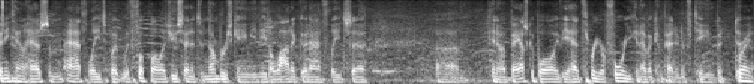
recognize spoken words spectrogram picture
Finneytown has some athletes, but with football, as you said, it's a numbers game. You need a lot of good athletes. Uh, um, you know, basketball, if you had three or four, you can have a competitive team, but uh, Right.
